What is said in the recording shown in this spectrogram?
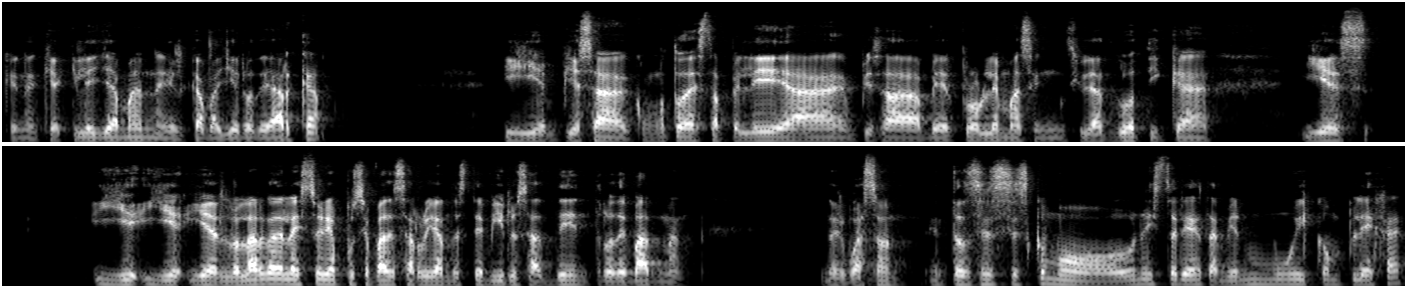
que, que aquí le llaman el Caballero de Arca. Y empieza como toda esta pelea, empieza a haber problemas en Ciudad Gótica. Y es. Y, y- y a lo largo de la historia, pues se va desarrollando este virus adentro de Batman, del Guasón. Entonces es como una historia también muy compleja.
